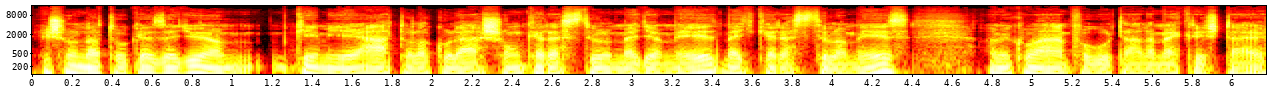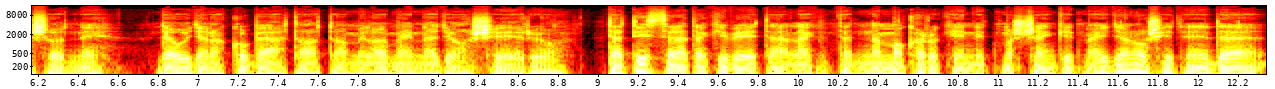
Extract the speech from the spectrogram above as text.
és onnantól ez egy olyan kémiai átalakuláson keresztül megy, a méz, megy keresztül a méz, amikor már nem fog utána megkristályosodni, de ugyanakkor beltartalmilag meg nagyon sérül. Tehát tisztelet a kivételnek, tehát nem akarok én itt most senkit meggyanúsítani, de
